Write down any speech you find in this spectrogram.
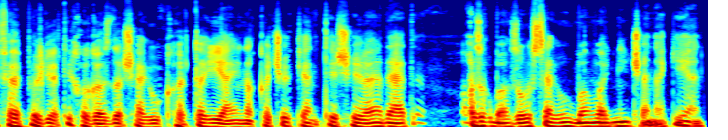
felpörgetik a gazdaságukat a hiánynak a csökkentésével, de hát azokban az országokban vagy nincsenek ilyen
